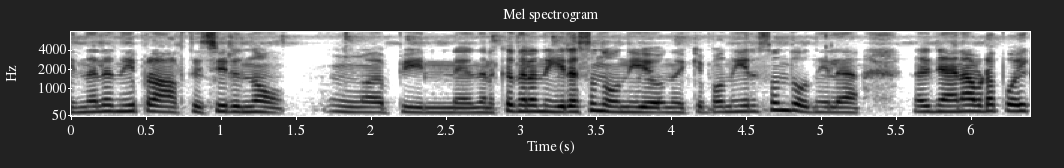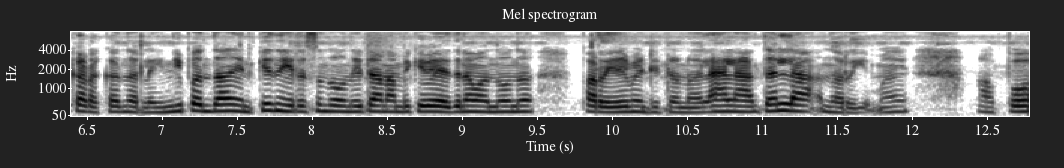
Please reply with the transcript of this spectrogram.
ഇന്നലെ നീ പ്രാർത്ഥിച്ചിരുന്നോ? പിന്നെ നിനക്ക് ഇന്നലെ നീരസം തോന്നിയോ എന്ന് ചോദിക്കുമ്പോൾ നീരസം തോന്നിയില്ല. ഞാൻ അവിടെ പോയി കിടക്കാൻ തരില്ല ഇനിയിപ്പോൾ എന്താ എനിക്ക് നീരസം തോന്നിയിട്ടാണ് അമ്മയ്ക്ക് വേദന വന്നു എന്ന് പറയാൻ വേണ്ടിയിട്ടാണോ. അല്ല അല്ല അതല്ല എന്നറിയും അപ്പോൾ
